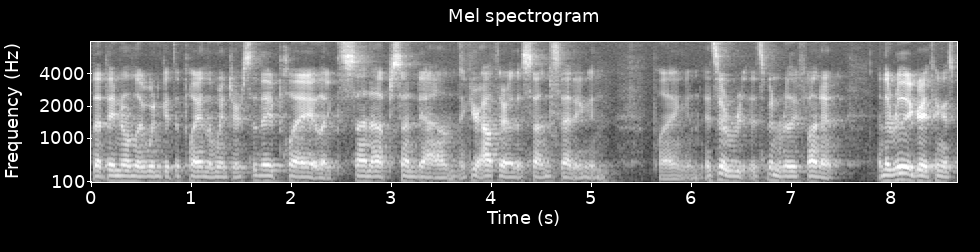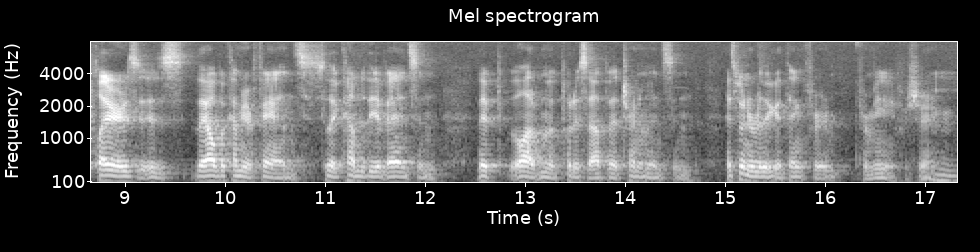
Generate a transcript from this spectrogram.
that they normally wouldn't get to play in the winter. So they play like sun up, sun down. Like you're out there at the sun setting and playing, and it's a re- it's been really fun. It and the really great thing as players is they all become your fans. So they come to the events and they a lot of them have put us up at tournaments, and it's been a really good thing for for me for sure. Mm-hmm.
